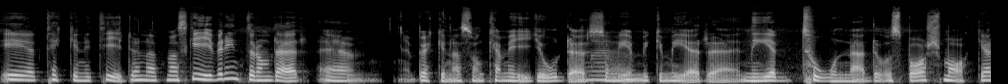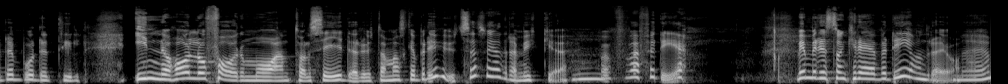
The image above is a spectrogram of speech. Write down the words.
är tecken i tiden att man skriver inte de där eh, böckerna som Camus gjorde mm. som är mycket mer eh, nedtonade och sparsmakade både till innehåll och form och antal sidor utan man ska bre ut sig så jädra mycket. Mm. Varför, varför det? Vem är det som kräver det undrar jag? Nej.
